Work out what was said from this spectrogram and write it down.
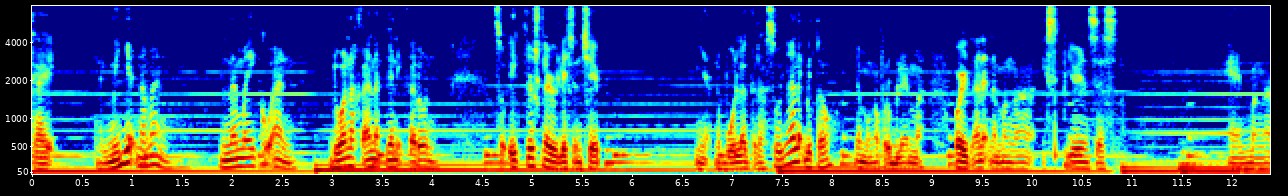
kay nagminya naman na may kuan duha na ka anak gani karon. So 8 years nga relationship. Nya nabulag ra. So nga na bitaw ng mga problema or ana na mga experiences and mga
